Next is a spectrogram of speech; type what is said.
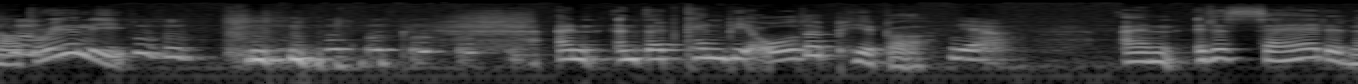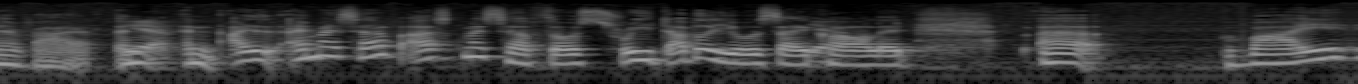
Not really. and, and that can be older people yeah. and it is sad in a while. And, Yeah. and I, I myself ask myself those three W's I Yeah. call it. Uh, why?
